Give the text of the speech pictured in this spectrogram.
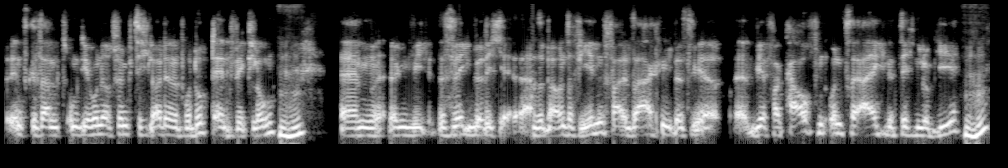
insgesamt um die 150 Leute in der Produktentwicklung. Mhm. Ähm, irgendwie, deswegen würde ich also bei uns auf jeden Fall sagen, dass wir, äh, wir verkaufen unsere eigene Technologie. Mhm.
